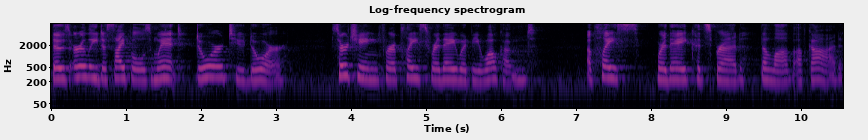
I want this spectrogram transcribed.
those early disciples went door to door, searching for a place where they would be welcomed, a place where they could spread the love of God.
